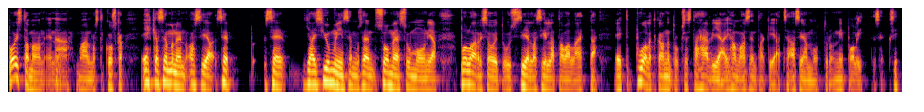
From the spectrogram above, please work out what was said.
poistamaan enää maailmasta, koska ehkä semmoinen asia, se, se jäisi jumiin semmoisen somesumuun ja polarisoituisi siellä sillä tavalla, että, että puolet kannatuksesta häviää ihan vain sen takia, että se asia on muuttunut niin poliittiseksi.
